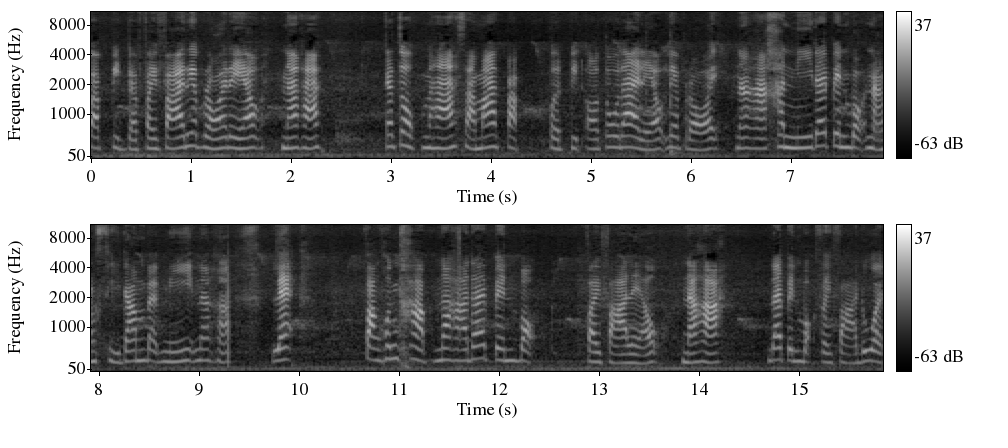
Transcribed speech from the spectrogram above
ปรับปิดแบบไฟฟ้าเรียบร้อยแล้วนะคะ กระจกนะคะสามารถปรับ เปิดปิดออโต้ได้แล้วเรียบร้อยนะคะ คันนี้ได้เป็นเบาะหนังสีดำแบบนี้นะคะ และฝั่งคนขับนะคะ ได้เป็นเบาะไฟฟ้าแล้วนะคะ ได้เป็นเบาะไฟฟ้าด้วย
